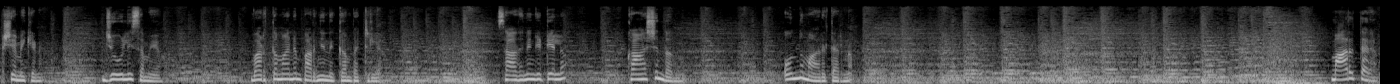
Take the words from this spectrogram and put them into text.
ക്ഷമിക്കണം. ജോലി സമയം? വർത്തമാനം പറഞ്ഞു നിൽക്കാൻ പറ്റില്ല. സാധനം കിട്ടിയല്ലോ? കാശും തന്നു. ഒന്ന് മാറി തരണം. മാറിത്തരാം.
